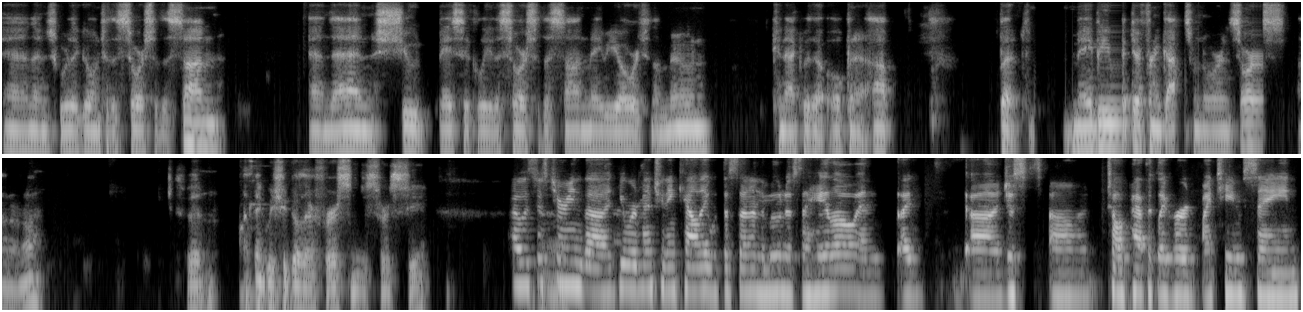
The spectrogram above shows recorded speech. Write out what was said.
and then just really going to the source of the sun and then shoot basically the source of the sun maybe over to the moon connect with it open it up but maybe with different guys when we're in source i don't know but i think we should go there first and just sort of see I was just hearing the, you were mentioning Callie with the sun and the moon as the halo. And I uh, just uh, telepathically heard my team saying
